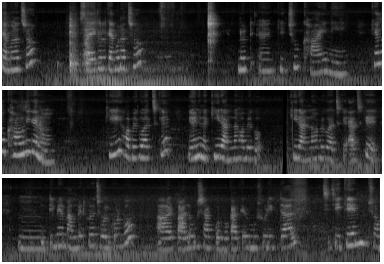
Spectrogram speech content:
কেমন আছো? সাইদুল, কেমন আছো? কিছু খাইনি। কেন, খাওনি কেন? কি হবে গো আজকে? না, কি রান্না হবে গো? কি রান্না হবে গো আজকে? আজকে ডিমের মামলেট করে ঝোল করব আর পালং শাক করব। কালকের মুসুরির ডাল চিকেন সব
